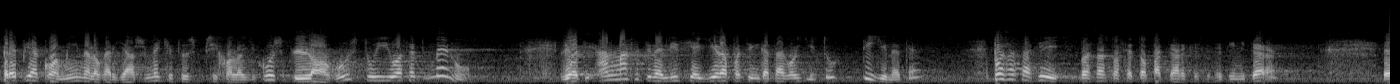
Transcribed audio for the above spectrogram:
Πρέπει ακόμη να λογαριάσουμε και τους ψυχολογικούς λόγους του υιοθετημένου. Διότι αν μάθει την αλήθεια γύρω από την καταγωγή του τι γίνεται; Πώς θα σταθεί μπροστά στο θετό πατέρα και στη θετή μητέρα; Ε,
